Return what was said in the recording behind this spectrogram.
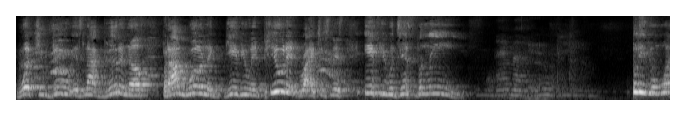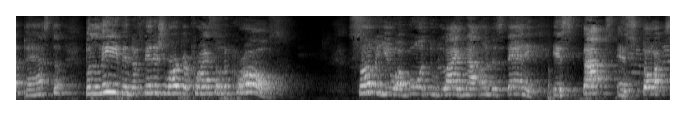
what you do is not good enough, but I'm willing to give you imputed righteousness if you would just believe. Amen. Believe in what, Pastor? Believe in the finished work of Christ on the cross. Some of you are going through life not understanding. It stops and starts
